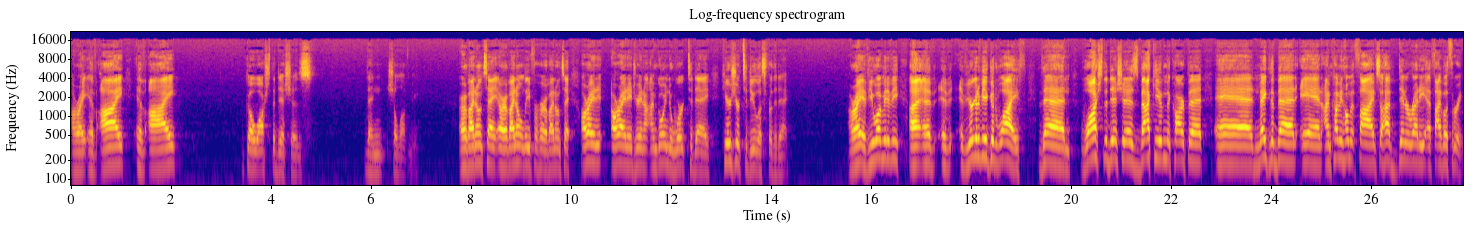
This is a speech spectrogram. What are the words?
All right, if I, if I go wash the dishes, then she'll love me. Or if I don't say, or if I don't leave for her, if I don't say, all right, all right, Adriana, I'm going to work today. Here's your to-do list for the day. All right, if you want me to be, uh, if, if, if you're going to be a good wife, then wash the dishes, vacuum the carpet, and make the bed, and I'm coming home at 5, so have dinner ready at 5.03.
